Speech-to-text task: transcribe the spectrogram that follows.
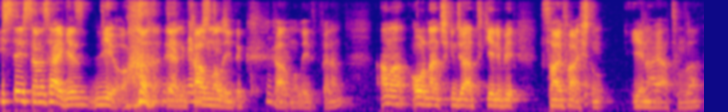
ister istemez herkes diyor. Yani demiştir. kalmalıydık, kalmalıydık falan. Ama oradan çıkınca artık yeni bir sayfa açtım yeni hayatımda.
